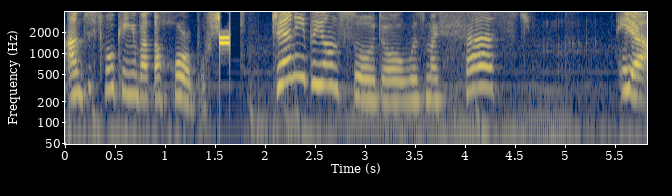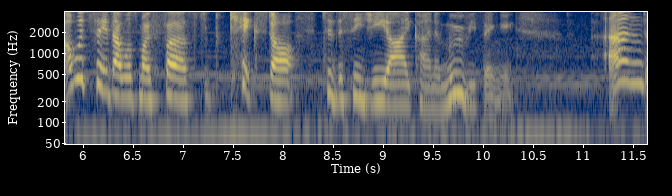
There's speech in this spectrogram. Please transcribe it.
I'm just talking about the horrible shit. Journey Beyond Sodor was my first. Yeah, I would say that was my first kickstart to the CGI kind of movie thingy. And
